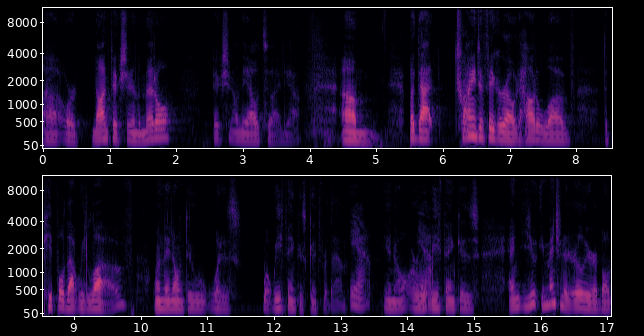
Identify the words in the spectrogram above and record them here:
uh, or nonfiction in the middle, fiction on the outside. Yeah. Um, but that trying to figure out how to love the people that we love when they don't do what is what we think is good for them Yeah. you know, or Yeah. what we think is, and you, you mentioned it earlier about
